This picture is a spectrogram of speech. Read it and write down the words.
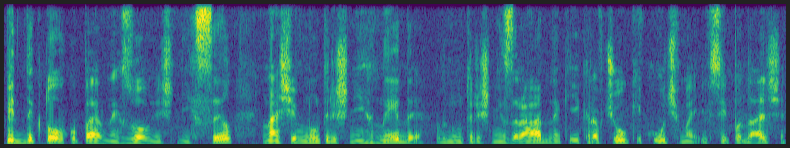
Під диктовку певних зовнішніх сил наші внутрішні гниди, внутрішні зрадники, і Кравчук, і Кучма, і всі подальші,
